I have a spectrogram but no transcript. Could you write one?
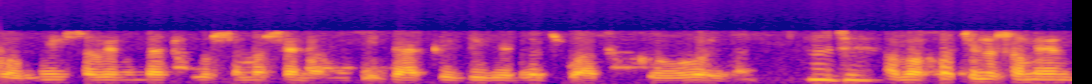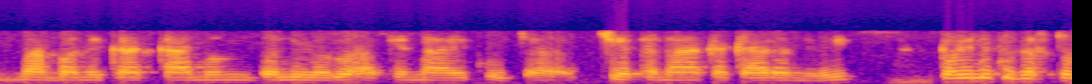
भोग्ने सबैभन्दा ठुलो समस्या भनेको जातीय विभेद र छुवाछुतको हो होइन। अब पछिल्लो समयमा बनेका कानुन दलितहरू आफैमा आएको चेतनाका कारणले पहिलेको जस्तो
